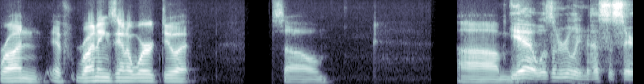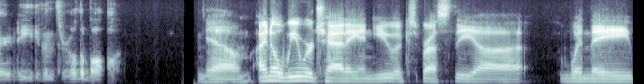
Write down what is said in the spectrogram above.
run. If running's gonna work, do it. So, um, Yeah, it wasn't really necessary to even throw the ball. Yeah, I know we were chatting, and you expressed the uh, when they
